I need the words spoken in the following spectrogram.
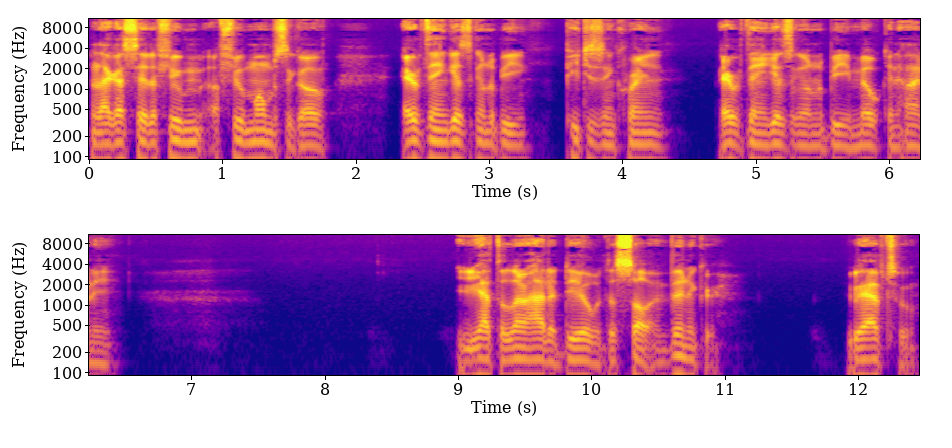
Like I said a few a few moments ago, everything is going to be peaches and cream. Everything is going to be milk and honey. You have to learn how to deal with the salt and vinegar. You have to.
